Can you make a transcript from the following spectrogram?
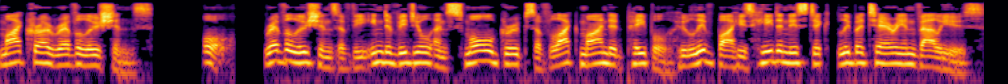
micro-revolutions, or revolutions of the individual and small groups of like-minded people who live by his hedonistic, libertarian values.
